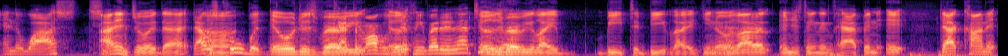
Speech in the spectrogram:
and the Wasp. I enjoyed that. That was Uh, cool, but it was just very. Captain Marvel's it was- definitely better than that too. it was bro. very like beat to beat like you know Yeah. a lot of interesting things happen. It that kind of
